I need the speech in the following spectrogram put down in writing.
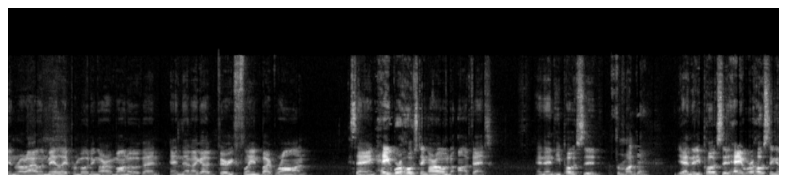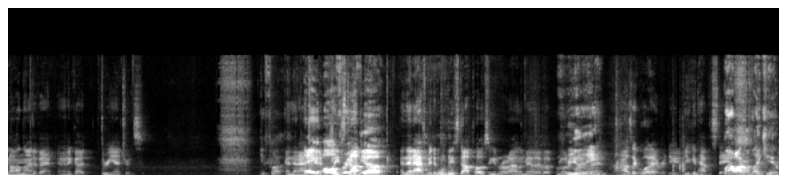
in Rhode Island Melee promoting our Amano event, and then I got very flamed by Braun, saying, "Hey, we're hosting our own uh, event," and then he posted, For Monday? yeah, and then he posted, "Hey, we're hosting an online event," and then it got three entrants. Get fucked. and then asked me to all please three stop, of you. and then asked me to please stop posting in Rhode Island Melee about promoting my Really? event. And I was like, whatever, dude, you can have the stage. Wow, I don't like him.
